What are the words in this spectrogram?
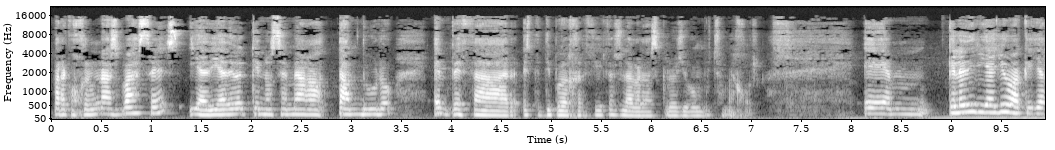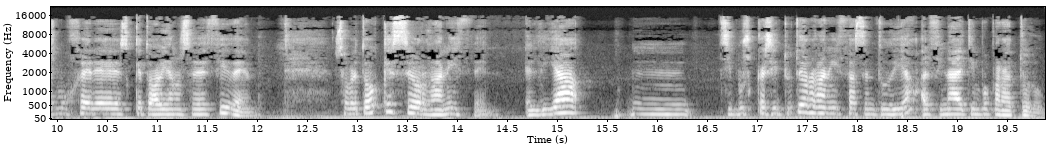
para coger unas bases y a día de hoy que no se me haga tan duro empezar este tipo de ejercicios. La verdad es que los llevo mucho mejor. Em, ¿Qué le diría yo a aquellas mujeres que todavía no se deciden? Sobre todo que se organicen. El día mm, si, buscas, si tú te organizas en tu día, al final hay tiempo para todo.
